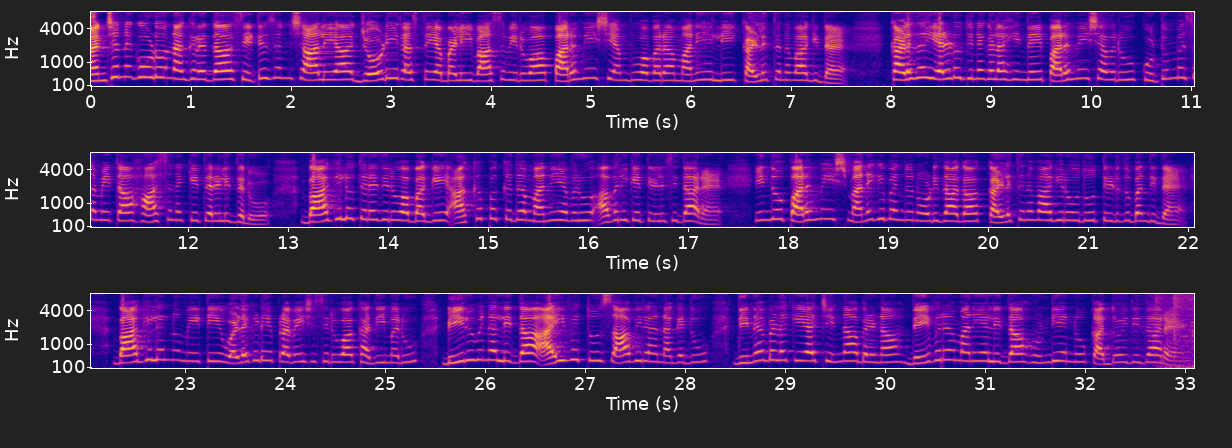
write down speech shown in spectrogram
ನಂಜನಗೂಡು ನಗರದ ಸಿಟಿಸನ್ ಶಾಲೆಯ ಜೋಡಿ ರಸ್ತೆಯ ಬಳಿ ವಾಸವಿರುವ ಪರಮೇಶ್ ಎಂಬುವವರ ಮನೆಯಲ್ಲಿ ಕಳ್ಳತನವಾಗಿದೆ. ಕಳೆದ ಎರಡು ದಿನಗಳ ಹಿಂದೆ ಪರಮೇಶ್ ಅವರು ಕುಟುಂಬ ಸಮೇತ ಹಾಸನಕ್ಕೆ ತೆರಳಿದ್ದರು. ಬಾಗಿಲು ತೆರೆದಿರುವ ಬಗ್ಗೆ ಅಕ್ಕಪಕ್ಕದ ಮನೆಯವರು ಅವರಿಗೆ ತಿಳಿಸಿದ್ದಾರೆ. ಇಂದು ಪರಮೇಶ್ ಮನೆಗೆ ಬಂದು ನೋಡಿದಾಗ ಕಳ್ಳತನವಾಗಿರುವುದು ತಿಳಿದು ಬಂದಿದೆ. ಬಾಗಿಲನ್ನು ಮೀಟಿ ಒಳಗಡೆ ಪ್ರವೇಶಿಸಿರುವ ಖದೀಮರು, ಬೀರುವಿನಲ್ಲಿದ್ದ ಐವತ್ತು ಸಾವಿರ ನಗದು, ದಿನಬಳಕೆಯ ಚಿನ್ನಾಭರಣ, ದೇವರ ಮನೆಯಲ್ಲಿದ್ದ ಹುಂಡಿಯನ್ನು ಕದ್ದೊಯ್ದಿದ್ದಾರೆ.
